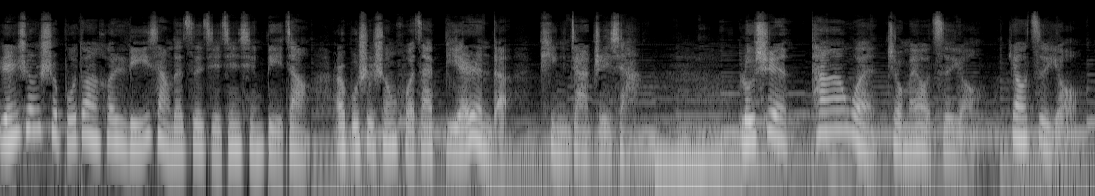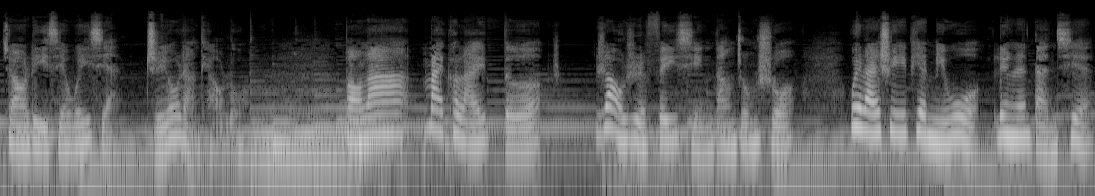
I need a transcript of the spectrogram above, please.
人生是不断和理想的自己进行比较，而不是生活在别人的评价之下。鲁迅贪安稳就没有自由，要自由就要历些危险，只有两条路。宝拉麦克莱德《绕日飞行》当中说：“未来是一片迷雾，令人胆怯，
